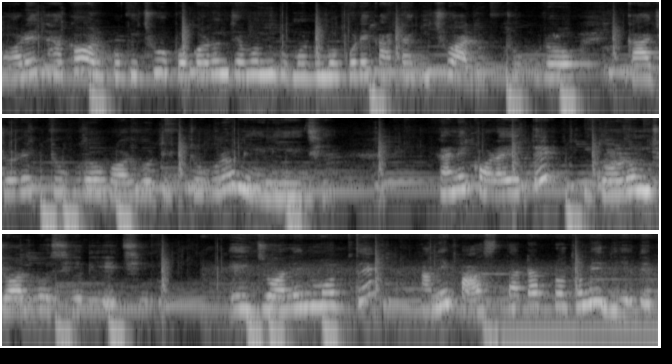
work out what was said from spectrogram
ঘরে থাকা অল্প কিছু উপকরণ যেমন ডুমো ডুমো করে কাটা কিছু আলুর টুকরো, গাজরের টুকরো, বরবটির টুকরো নিয়ে নিয়েছি। এখানে কড়াইতে গরম জল বসিয়ে দিয়েছি। এই জলের মধ্যে আমি পাস্তাটা প্রথমে দিয়ে দেব।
